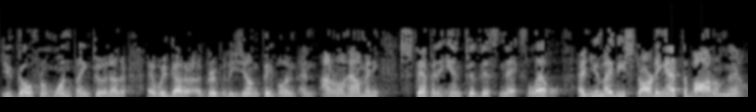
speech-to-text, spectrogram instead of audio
You go from one thing to another. And we've got a, a group of these young people, and, and I don't know how many, stepping into this next level. And you may be starting at the bottom now.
